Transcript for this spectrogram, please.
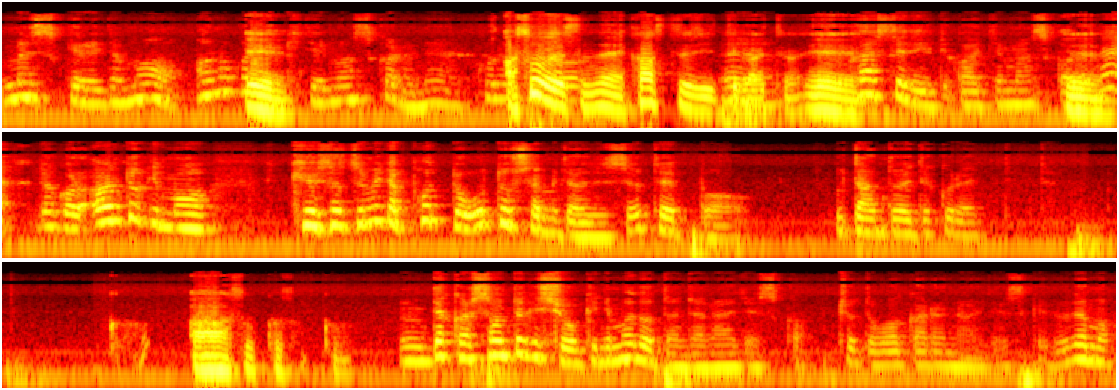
ますけれども、あの方来てますからね。ええ、あそうですね、カステディって書いてます、ええ、カステディって書いてますからね。だから、あの時も警察見たらポッと落としたみたいですよ、鉄砲。歌んといてくれってああ、そっかそっか。だからその時正気に戻ったんじゃないですか、ちょっとわからないですけど、でも、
